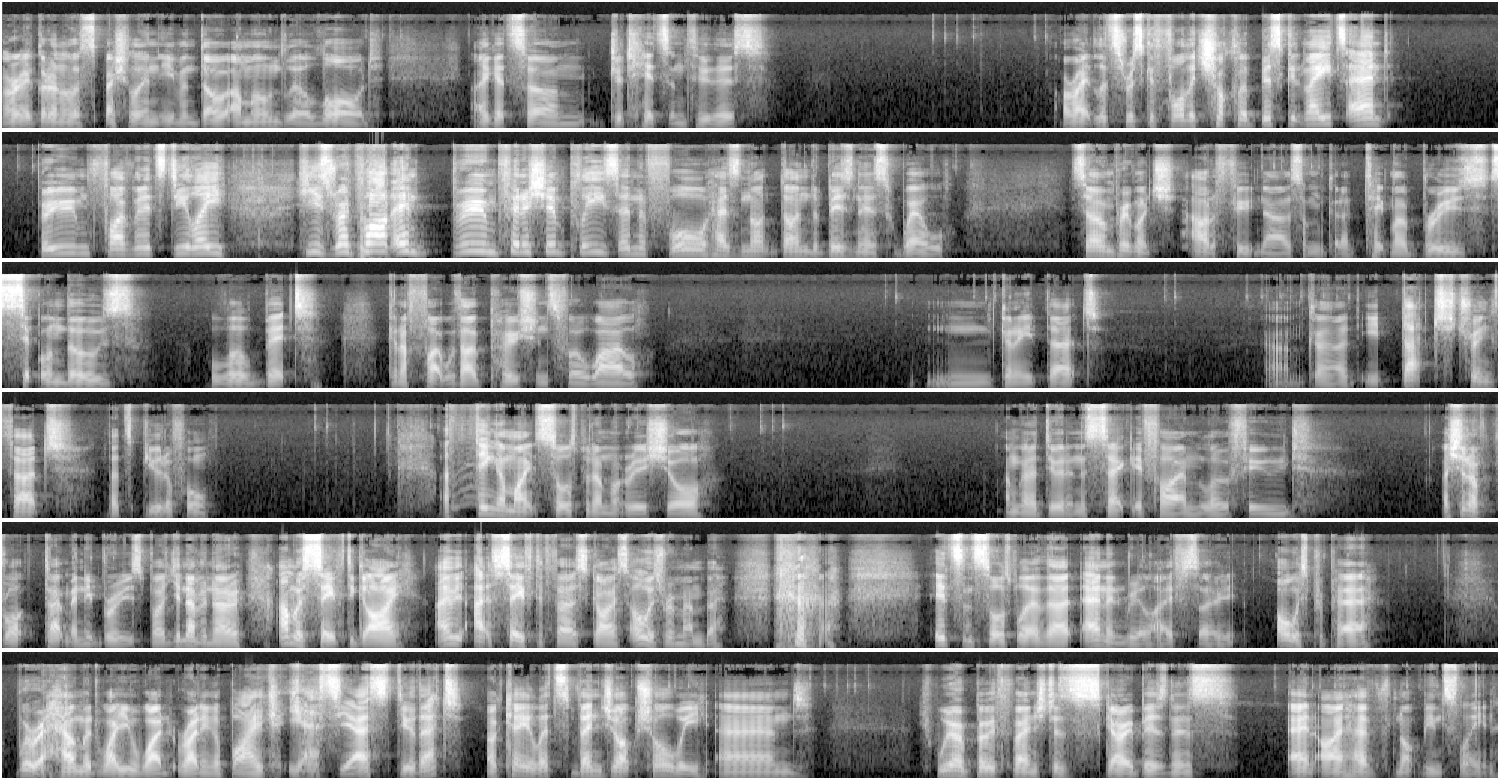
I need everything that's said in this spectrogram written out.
Alright, I got another special in, even though I'm only a lord. I get some good hits into this. Alright, let's risk it for the chocolate biscuit, mates, and... Boom, five minutes delay. He's red part, and boom, finish him, please. And the four has not done the business well. So I'm pretty much out of food now, so I'm gonna take my brews, sip on those a little bit. Gonna fight without potions for a while. Mm, gonna eat that. I'm gonna eat that, drink that. That's beautiful. I think I might sauce, but I'm not really sure. I'm gonna do it in a sec if I'm low food. I shouldn't have brought that many brews, but you never know. I'm a safety guy. I'm, I'm safety first, guys. Always remember. it's in SoulSplit like that, and in real life, so always prepare. Wear a helmet while you're riding a bike. Yes, yes, do that. Okay, let's venge up, shall we? And we are both venged as scary business, and I have not been slain.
